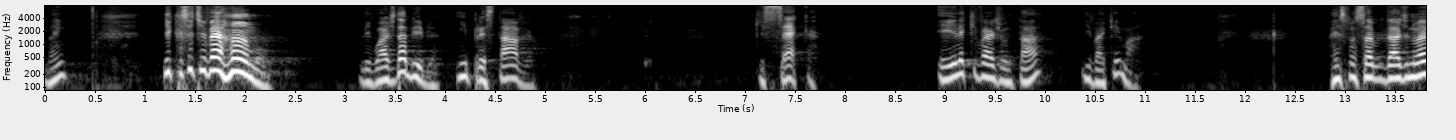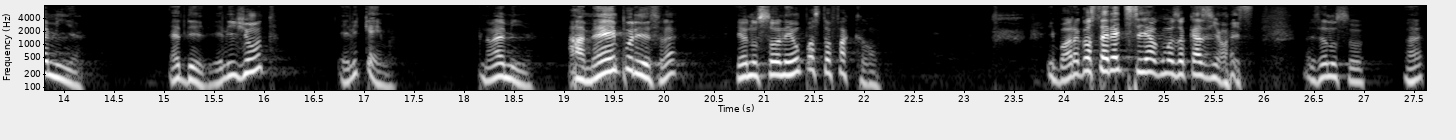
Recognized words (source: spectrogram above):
Amém? E que se tiver ramo, linguagem da Bíblia, imprestável, que seca, ele é que vai juntar e vai queimar. A responsabilidade não é minha, é dele. Ele junta, ele queima. Não é minha. Amém por isso, né? Eu não sou nenhum pastor facão. Embora eu gostaria de ser em algumas ocasiões, mas eu não sou. Né?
